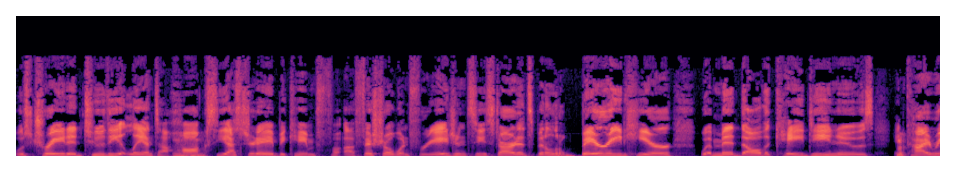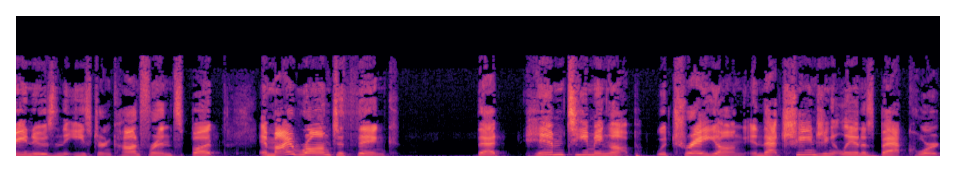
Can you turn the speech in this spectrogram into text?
was traded to the Atlanta Mm-hmm. Hawks yesterday. It became f- official when free agency started. It's been a little buried here amid all the KD news and Kyrie news in the Eastern Conference. But am I wrong to think that him teaming up with Trae Young and that changing Atlanta's backcourt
